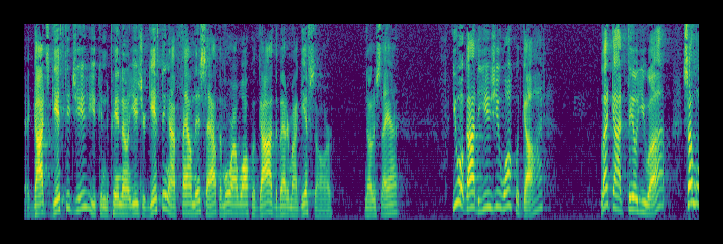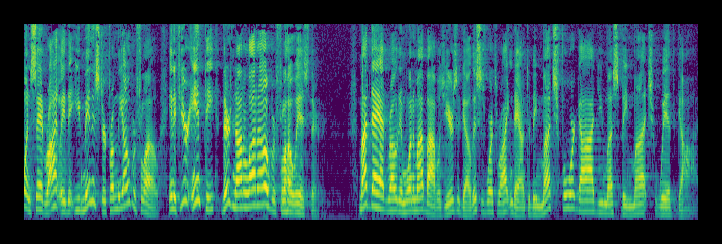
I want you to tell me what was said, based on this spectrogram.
Uh, God's gifted you. You can depend on use your gifting. I've found this out. The more I walk with God, the better my gifts are. Notice that? You want God to use you, walk with God. Let God fill you up. Someone said rightly that you minister from the overflow. And if you're empty, there's not a lot of overflow, is there? My dad wrote in one of my Bibles years ago, this is worth writing down to be much for God, you must be much with God.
